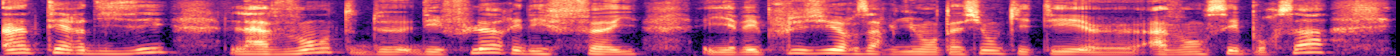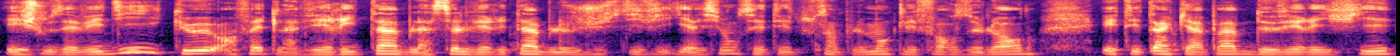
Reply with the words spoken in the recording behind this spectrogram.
interdisait la vente de, des fleurs et des feuilles. Et il y avait plusieurs argumentations qui étaient avancées pour ça. Et je vous avais dit que, en fait, la véritable, la seule véritable justification, c'était tout simplement que les forces de l'ordre étaient incapables de vérifier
